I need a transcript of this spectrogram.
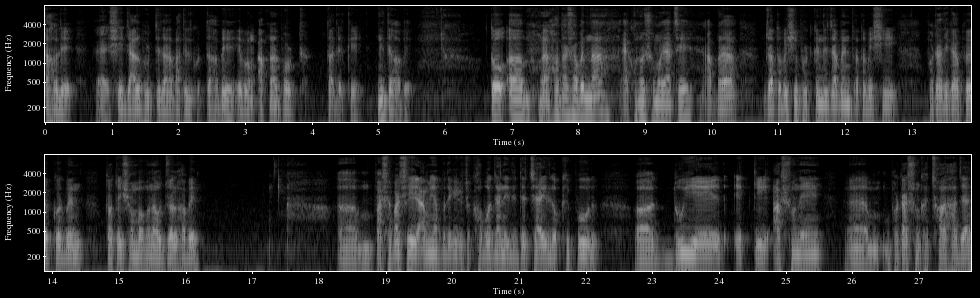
তাহলে সেই জাল ভোটটি তারা বাতিল করতে হবে এবং আপনার ভোট তাদেরকে নিতে হবে। তো হতাশ হবেন না। এখনও সময় আছে। আপনারা যত বেশি ভোট কেন্দ্রে যাবেন, যত বেশি ভোটাধিকার প্রয়োগ করবেন, ততই সম্ভাবনা উজ্জ্বল হবে। পাশাপাশি আমি আপনাদেরকে কিছু খবর জানিয়ে দিতে চাই। লক্ষ্মীপুর দুইয়ের একটি আসনে ভোটার সংখ্যা ছয় হাজার।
